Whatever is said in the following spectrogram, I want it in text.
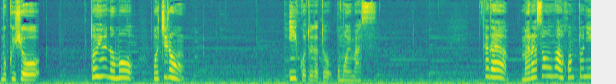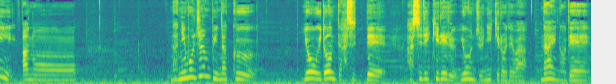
目標というのももちろんいいことだと思います。ただマラソンは本当にあのー、何も準備なく用意ドンって走って走りきれる42キロではないので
